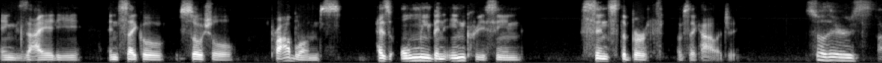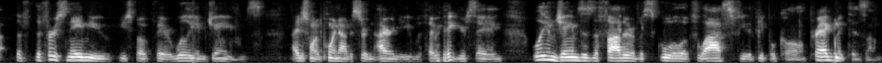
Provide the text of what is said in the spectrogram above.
anxiety, and psychosocial problems has only been increasing since the birth of psychology. So there's uh, the, the first name you, you spoke there, William James. I just want to point out a certain irony with everything you're saying. William James is the father of a school of philosophy that people call pragmatism.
